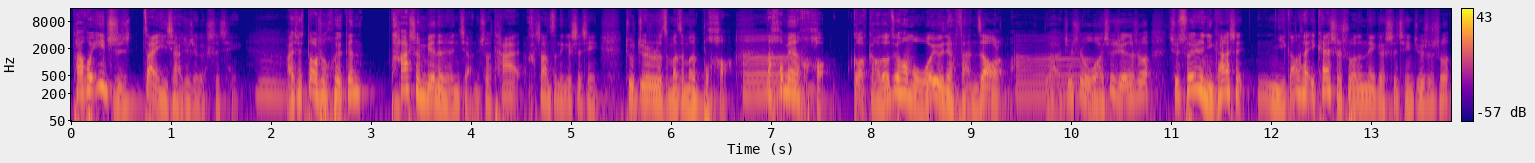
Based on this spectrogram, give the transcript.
他会一直在意下去这个事情，嗯。而且到时候会跟他身边的人讲，你说他上次那个事情就就是怎么怎么不好，嗯。那后面好搞搞到最后嘛，我有点烦躁了嘛，哦对吧？就是我是觉得说，就所以你刚开始你刚才一开始说的那个事情，就是说，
